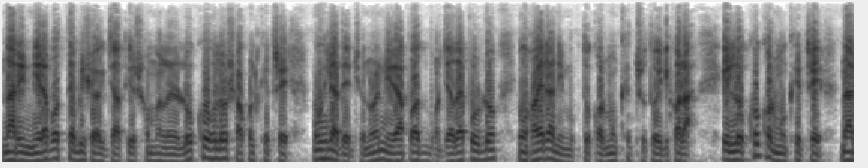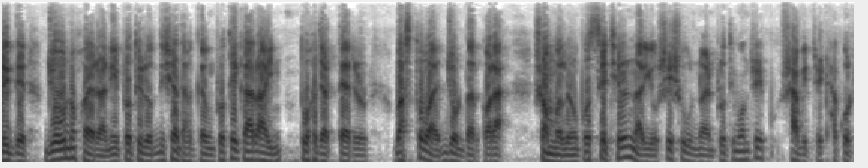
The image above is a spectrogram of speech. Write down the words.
নারীর নিরাপত্তা বিষয়ক জাতীয় সম্মেলনের লক্ষ্য হল সকল ক্ষেত্রে মহিলাদের জন্য নিরাপদ, মর্যাদাপূর্ণ এবং হয়রানি মুক্ত কর্মক্ষেত্র তৈরি করা। এর লক্ষ্য কর্মক্ষেত্রে নারীদের যৌন হয়রানি, প্রতিরোধ নিষেধাজ্ঞা এবং প্রতিকার আইন দু হাজার তেরোর বাস্তবায়ন জোরদার করা। সম্মেলনে উপস্থিত ছিলেন নারী ও শিশু উন্নয়ন প্রতিমন্ত্রী সাবিত্রী ঠাকুর।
